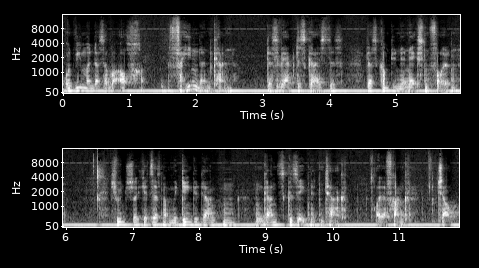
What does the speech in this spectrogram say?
und wie man das aber auch verhindern kann, das Werk des Geistes, das kommt in den nächsten Folgen. Ich wünsche euch jetzt erstmal mit den Gedanken einen ganz gesegneten Tag. Euer Frank. Ciao.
